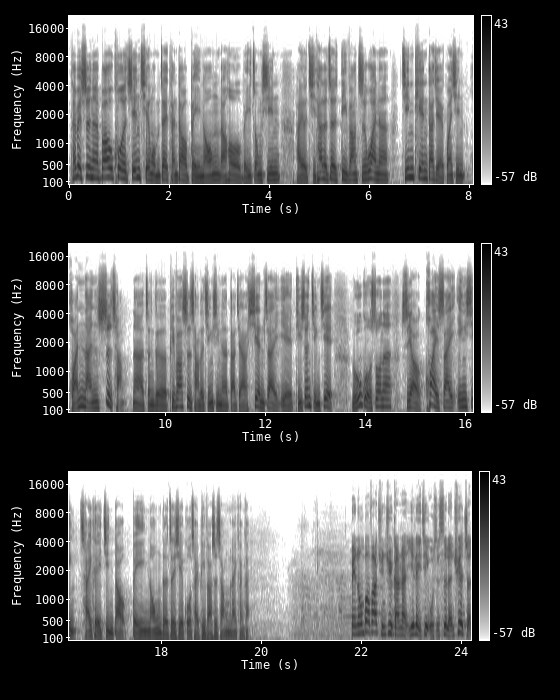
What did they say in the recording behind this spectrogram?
台北市呢，包括先前我们在谈到北农，然后北中心，还有其他的这地方之外呢，今天大家也关心环南市场，那整个批发市场的情形呢，大家现在也提升警戒。如果说呢是要快筛阴性才可以进到北农的这些果菜批发市场，我们来看看。北农爆发群聚感染，已累计五十四人确诊。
